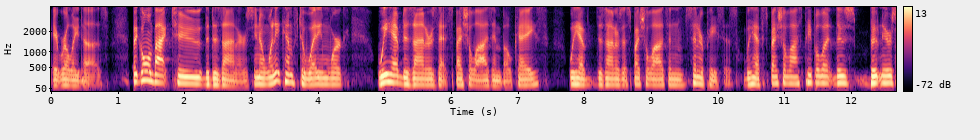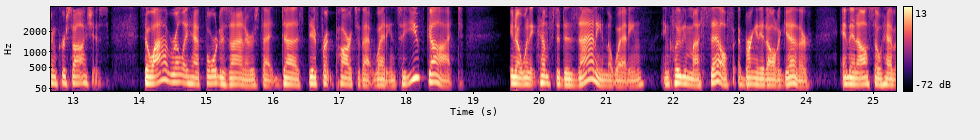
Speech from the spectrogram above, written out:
It really does. But going back to the designers, you know, when it comes to wedding work, we have designers that specialize in bouquets. We have designers that specialize in centerpieces. We have specialized people that do boutonnieres and corsages. So I really have four designers that does different parts of that wedding. So you've got, you know, when it comes to designing the wedding, including myself uh, bringing it all together, and then also have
